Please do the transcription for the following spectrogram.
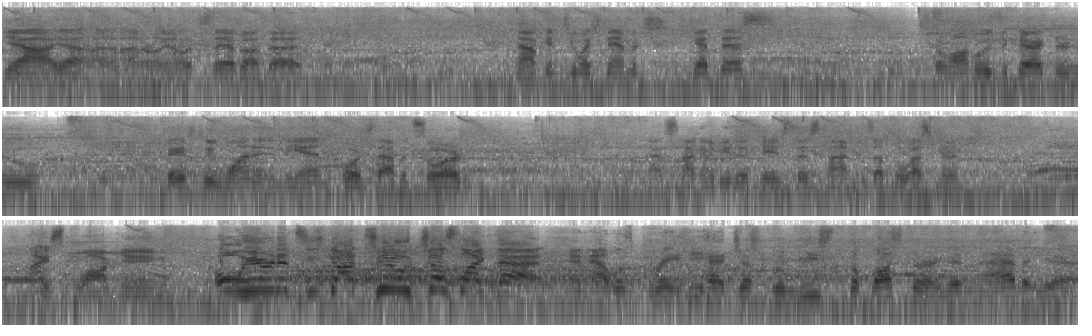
Yeah, yeah, I don't, I don't really know what to say about that. Now, can too much damage get this? Dormammu is the character who basically won it in the end for Stabbotsford. That's not going to be the case this time. It's up to Wesker. Nice blocking. Oh, here it is. He's got two, just like that. And that was great. He had just released the Buster. He didn't have it yet.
